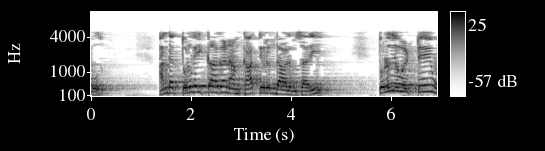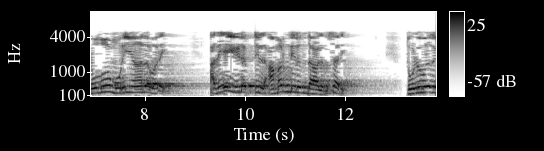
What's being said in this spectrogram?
போது அந்த தொழுகைக்காக நாம் காத்திருந்தாலும் சரி தொழுதுவிட்டு ஒவ்வொரு முறியாத வரை அதே இடத்தில் அமர்ந்திருந்தாலும் சரி தொழுவது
